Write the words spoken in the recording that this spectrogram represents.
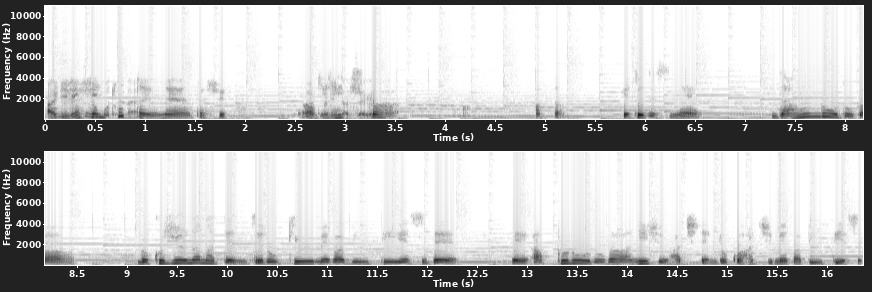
あ履写歴真撮った残ってない？よね私。あ履歴かあった。えっとですね、ダウンロードが 67.09Mbps で、えーアップロードが 28.68Mbps。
